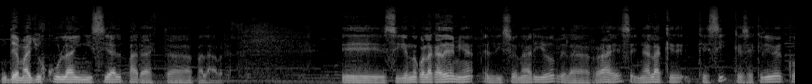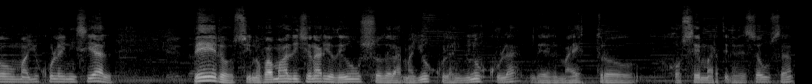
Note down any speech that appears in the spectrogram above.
de mayúscula inicial para esta palabra. Eh, siguiendo con la academia, el diccionario de la RAE señala que, que sí, que se escribe con mayúscula inicial, pero si nos vamos al diccionario de uso de las mayúsculas y minúsculas del maestro José Martínez de Sousa,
